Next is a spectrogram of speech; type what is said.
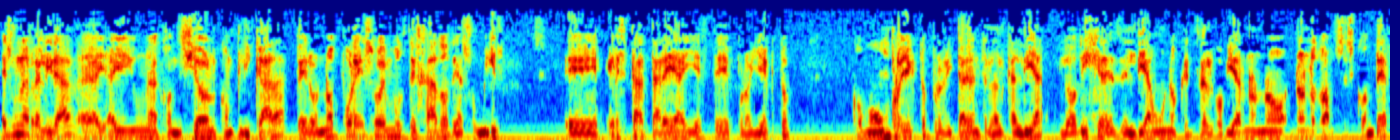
es una realidad, hay, una condición complicada, pero no por eso hemos dejado de asumir eh, esta tarea y este proyecto como un proyecto prioritario entre la alcaldía. Lo dije desde el día uno que entré al gobierno, no, no nos vamos a esconder.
